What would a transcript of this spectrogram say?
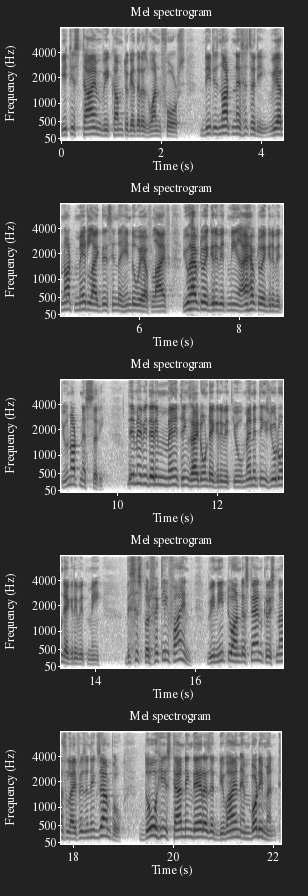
It is time we come together as one force. It is not necessary. We are not made like this in the Hindu way of life. You have to agree with me, I have to agree with you, not necessary. There may be there are many things I don't agree with you, many things you don't agree with me. This is perfectly fine. We need to understand Krishna's life is an example. Though he is standing there as a divine embodiment,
